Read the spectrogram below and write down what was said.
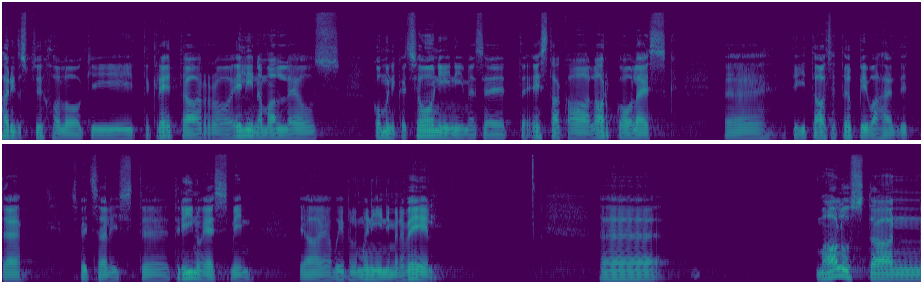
hariduspsühholoogid Grete Arro, Elina Malleus, kommunikatsiooniinimesed Esta Kaal, Arko Olesk, Äh, digitaalsete õpivahendite spetsialist äh, Triinu Jesmin ja, ja võib-olla mõni inimene veel. Äh, ma alustan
